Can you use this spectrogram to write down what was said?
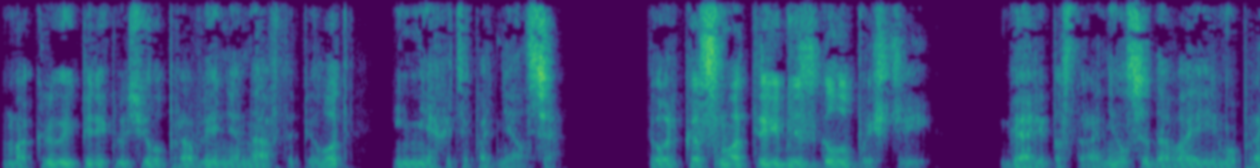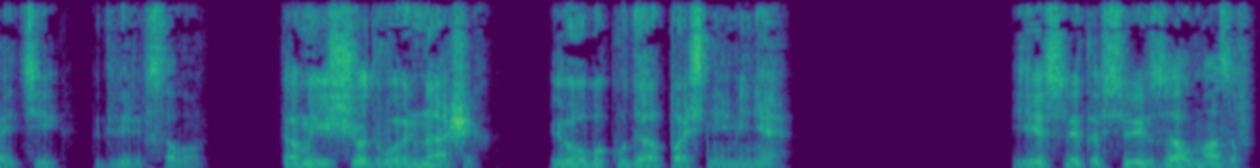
Маклюи переключил управление на автопилот и нехотя поднялся. Только смотри без глупостей. Гарри посторонился, давая ему пройти к двери в салон. Там еще двое наших и оба куда опаснее меня. Если это все из-за алмазов,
